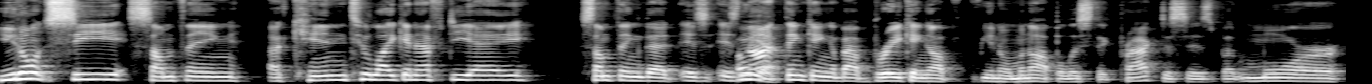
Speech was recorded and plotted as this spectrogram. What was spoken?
you don't see something akin to like an FDA, something that is is oh, not yeah. thinking about breaking up, you know, monopolistic practices, but more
